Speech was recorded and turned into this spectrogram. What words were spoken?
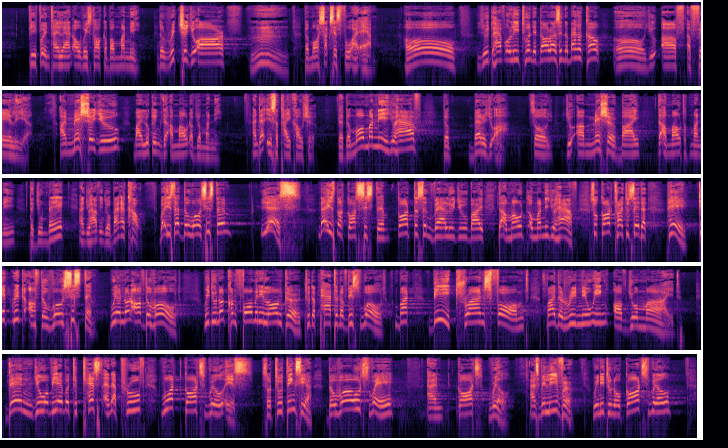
people in Thailand always talk about money. The richer you are, hmm, the more successful I am. Oh, you have only $200 in the bank account. Oh, you are a failure. I measure you by looking the amount of your money. And that is a Thai culture. That the more money you have, the better you are. So you are measured by the amount of money that you make and you have in your bank account. But is that the world system? Yes. That is not God's system. God doesn't value you by the amount of money you have. So God tried to say that, hey, get rid of the world system. We are not of the world. We do not conform any longer to the pattern of this world, but be transformed by the renewing of your mind. Then you will be able to test and approve what God's will is. So two things here. The world's way and God's will. As believer, we need to know God's will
